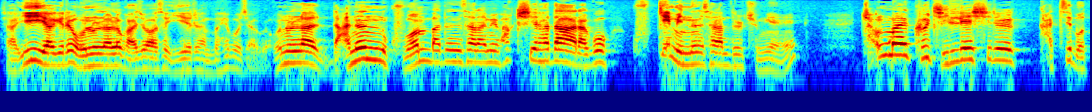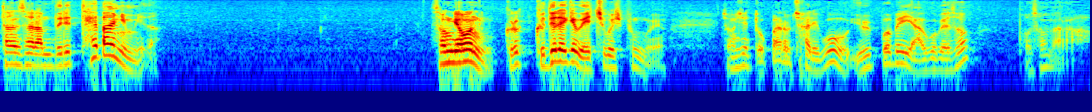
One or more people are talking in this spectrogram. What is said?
자, 이 이야기를 오늘날로 가져와서 이해를 한번 해보자고요. 오늘날 나는 구원받은 사람이 확실하다라고 굳게 믿는 사람들 중에 정말 그 진리의 씨를 갖지 못한 사람들이 태반입니다. 성경은 그들에게 외치고 싶은 거예요. 정신 똑바로 차리고 율법의 야곱에서 벗어나라.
